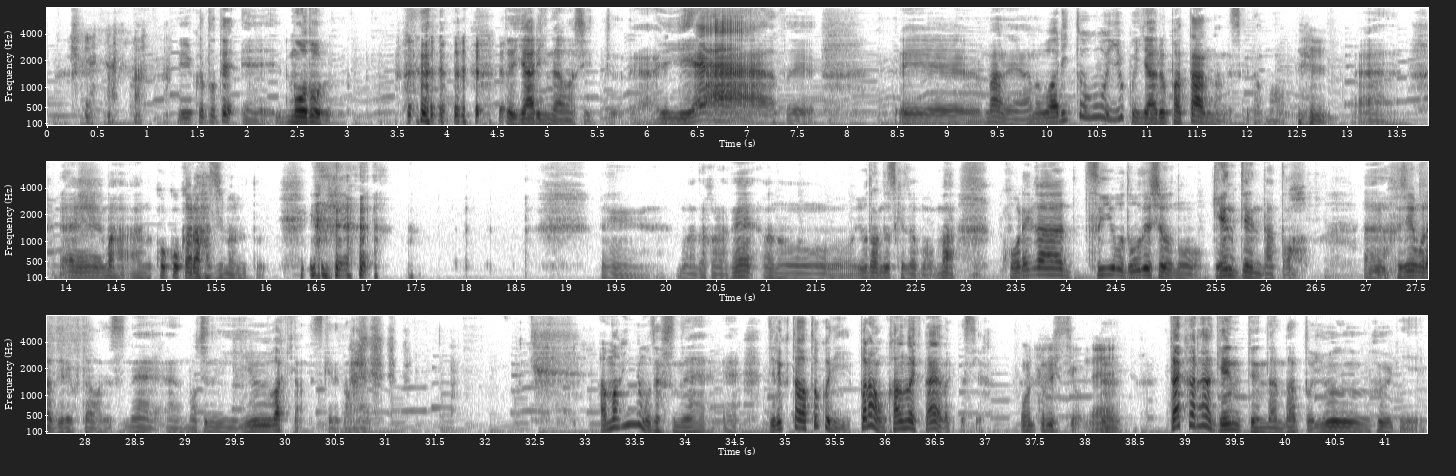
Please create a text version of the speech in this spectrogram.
いうことで、えー戻る。で、やり直しっていうね。イエーという。えーまあね、あの、割とよくやるパターンなんですけども、うん。えーえーまあ、あの、ここから始まると。えーまあだからね、あのー余談ですけども、まあ、これが追用どうでしょうの原点だと、うん藤村ディレクターはですね、後に言うわけなんですけれども、あまりにもですね、えーディレクターは特にプランを考えてないわけですよ。本当ですよねうん。だから原点なんだというふうに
